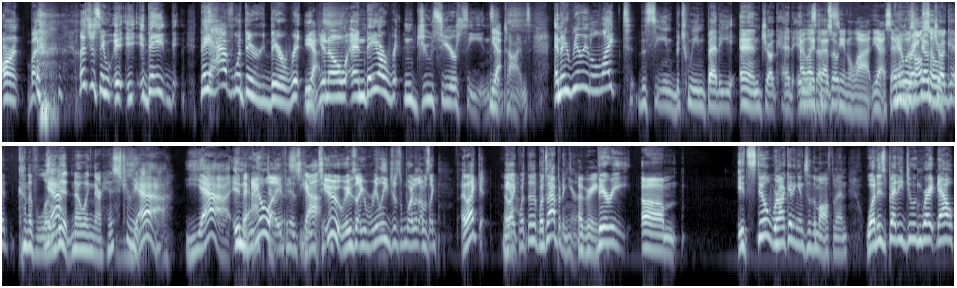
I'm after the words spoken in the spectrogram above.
aren't, but let's just say it, it- they they have what they're they're written, Yes. you know, and they are written juicier scenes Yes. at times. And I really liked the scene between Betty and Jughead in I like that scene a lot. Yes. And, And it was right now, also Jughead- kind of loaded Yeah. knowing their history. Yeah. Yeah. In The real life actors, history yeah. too. It was like really just one of I was like, I like it. I Yeah. like what the, what's happening here. Agree. Very um it's still we're not getting into the Mothman. What is Betty doing right now?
